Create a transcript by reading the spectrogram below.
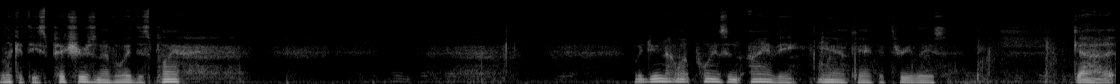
Look at these pictures and avoid this plant. Do not want poison ivy. Yeah, okay, the three leaves. Got it.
